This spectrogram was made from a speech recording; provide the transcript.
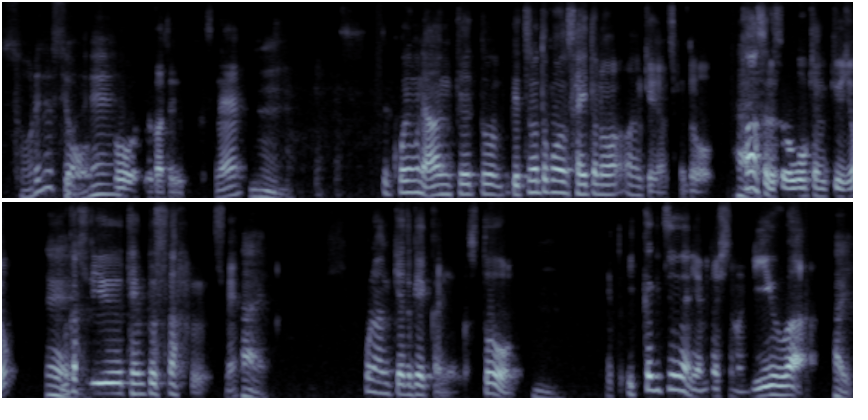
それですよね。どうかということですね。うん。でこれもね、アンケート、別のところのサイトのアンケートなんですけど、パーはソル総合研究所、い。ええ昔でいう添付スタッフですね。はい。このアンケート結果によりますと、うんえっと、1ヶ月以内に辞めた人の理由は、はい。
